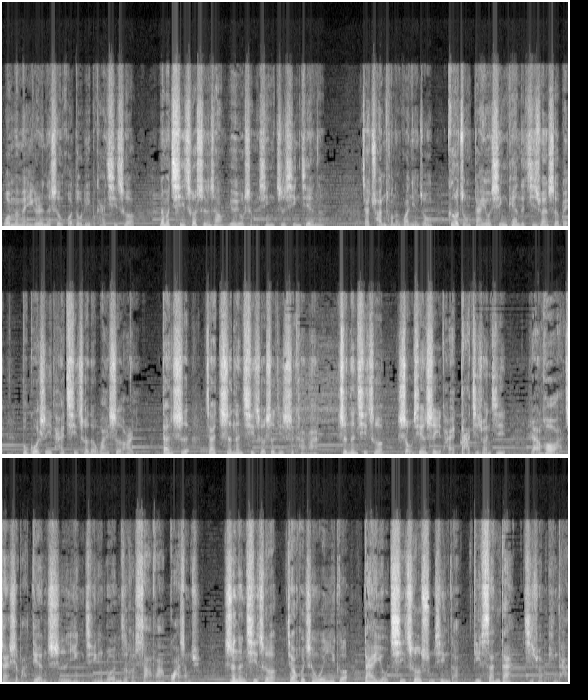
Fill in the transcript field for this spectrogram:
我们每一个人的生活都离不开汽车，那么汽车身上又有什么新知新见呢？在传统的观念中，各种带有芯片的计算设备不过是一台汽车的外设而已。但是在智能汽车设计师看来，智能汽车首先是一台大计算机，然后啊，再是把电池、引擎、轮子和沙发挂上去。智能汽车将会成为一个带有汽车属性的第三代计算平台。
